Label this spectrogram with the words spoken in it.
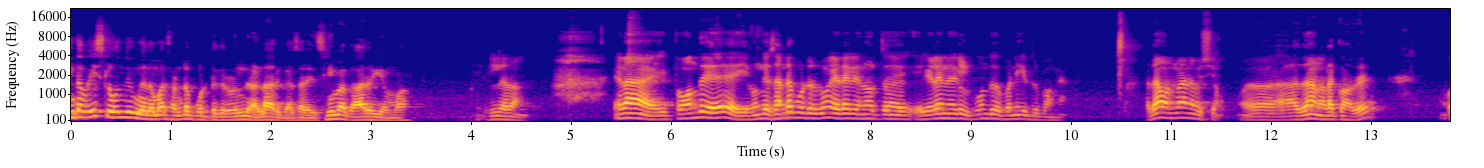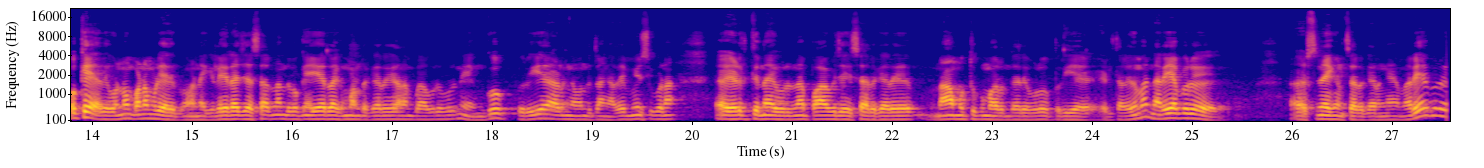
இந்த வயசுல வந்து இவங்க இந்த மாதிரி சண்டை போட்டுக்கிறது வந்து நல்லா இருக்கா சார்? இது சினிமாக்கு ஆரோக்கியமா இல்லை தான் ஏன்னா இப்போ வந்து இவங்க சண்டை போட்டிருக்கோம் இடையில இன்னொருத்த இளைஞர்கள் பூந்து பண்ணிக்கிட்டு இருப்பாங்க. அதான் உண்மையான விஷயம். அதுதான் நடக்கும் அது. ஓகே அது ஒன்றும் பண்ண முடியாது. இப்போ அன்றைக்கி இளையராஜா சார்னா அந்த பக்கம் ஏஆர் ரகுமான் இருக்காரு அந்த அவர் இவருன்னு எங்கோ பெரிய ஆளுங்க வந்துட்டாங்க. அதே மியூசிக் படம் எழுத்துனா இவருனா பா விஜய் சார் இருக்கார் நான் முத்துக்குமார் இருந்தார் இவ்வளோ பெரிய எழுத்தாளர். இது மாதிரி நிறைய பேர் ஸ்னேகன் சார் இருக்காருங்க. நிறைய பேர்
